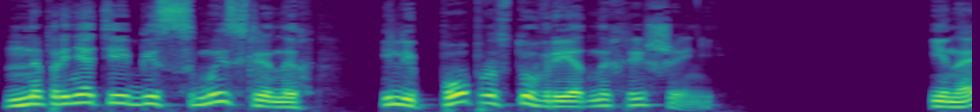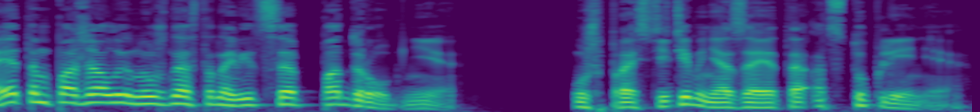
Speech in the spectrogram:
на принятие бессмысленных или попросту вредных решений. И на этом, пожалуй, нужно остановиться подробнее. Уж простите меня за это отступление.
